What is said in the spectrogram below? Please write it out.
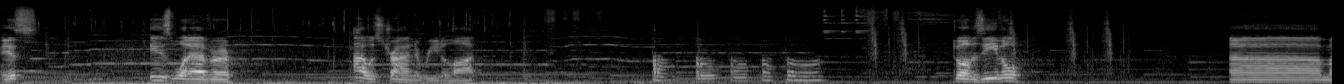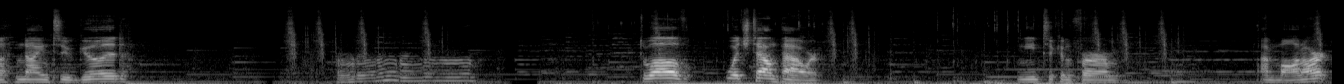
Is... Is whatever. I was trying to read a lot. 12 is evil. Um, 9 too good. 12. Which town power? Need to confirm. I'm Monarch.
